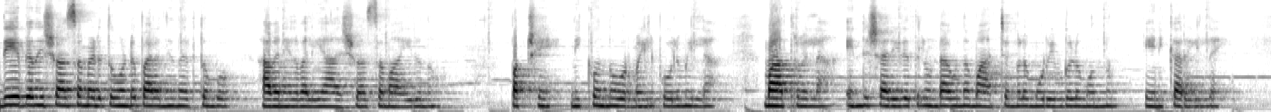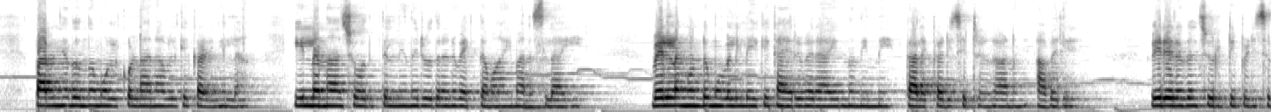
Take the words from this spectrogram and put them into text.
ദീർഘനിശ്വാസം എടുത്തുകൊണ്ട് പറഞ്ഞു നിർത്തുമ്പോൾ അവനിൽ വലിയ ആശ്വാസമായിരുന്നു. പക്ഷേ എനിക്കൊന്നും ഓർമ്മയിൽ പോലുമില്ല. മാത്രമല്ല എന്റെ ശരീരത്തിൽ ഉണ്ടാകുന്ന മാറ്റങ്ങളും മുറിവുകളും ഒന്നും എനിക്കറിയില്ലേ? പറഞ്ഞതൊന്നും ഉൾക്കൊള്ളാൻ അവൾക്ക് കഴിഞ്ഞില്ല. ഇല്ലെന്ന ആ ചോദ്യത്തിൽ നിന്ന് രുദ്രന് വ്യക്തമായി മനസ്സിലായി. വെള്ളം കൊണ്ട് മുകളിലേക്ക് കയറി വരായിരുന്ന നിന്നെ തലക്കടിച്ചിട്ടാണ് അവർ. വിരലുകൾ ചുരുട്ടിപ്പിടിച്ച്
